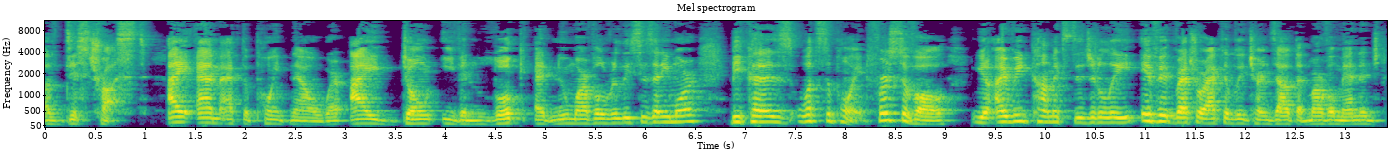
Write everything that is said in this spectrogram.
of distrust. I am at the point now where I don't even look at new Marvel releases anymore because what's the point? First of all, you know, I read comics digitally. If it retroactively turns out that Marvel managed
